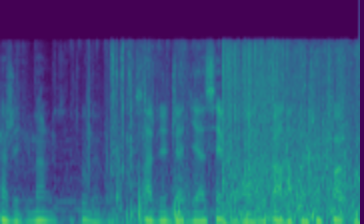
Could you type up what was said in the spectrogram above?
ça j'ai du mal, c'est tout. Mais bon, ça je déjà dit assez pour ne pas le rappeler à chaque fois quoi.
